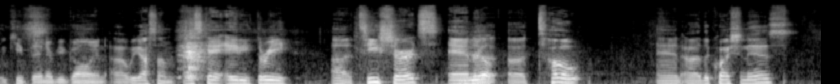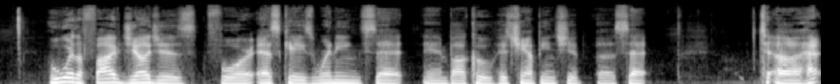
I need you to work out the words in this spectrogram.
we keep the interview going. Uh, we got some SK83 uh, t-shirts and Yep. a, a tote, and uh, the question is, Who were the five judges for SK's winning set in Baku, his championship uh, set? T- uh, ha-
